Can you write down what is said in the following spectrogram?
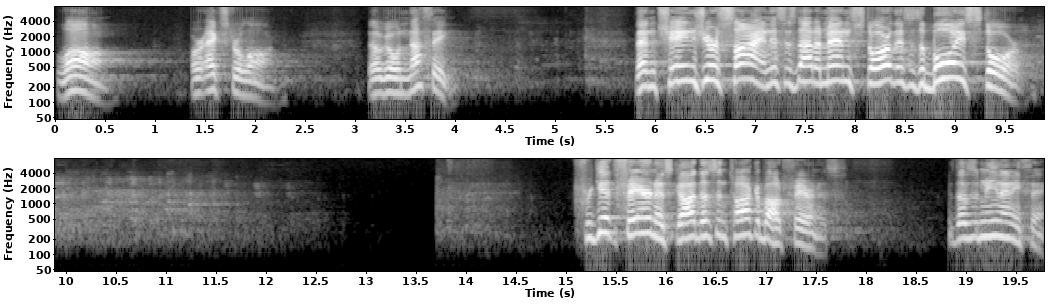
long or extra long? They'll go, Nothing. Then change your sign. This is not a men's store, this is a boys' store. Forget fairness. God doesn't talk about fairness, it doesn't mean anything.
